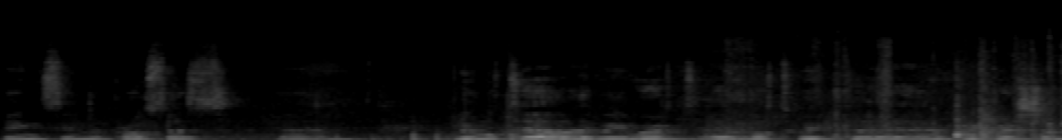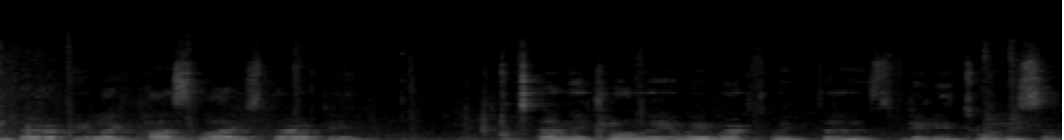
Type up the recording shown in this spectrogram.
things in the process. Um, Blue Motel, we worked a lot with uh, regression therapy, like past lives therapy. And in Cloney, we worked with uh, spiritualism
